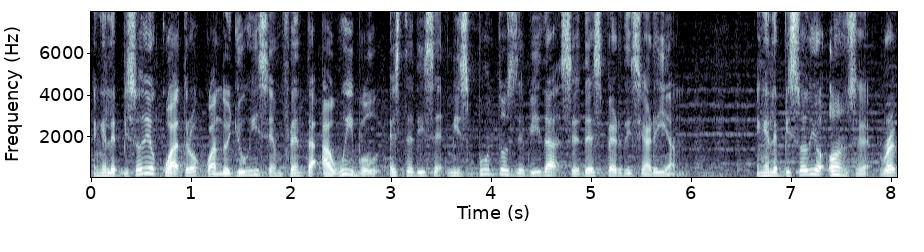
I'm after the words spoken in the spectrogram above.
En el episodio 4, cuando Yugi se enfrenta a Weevil, este dice mis puntos de vida se desperdiciarían. En el episodio 11, Red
